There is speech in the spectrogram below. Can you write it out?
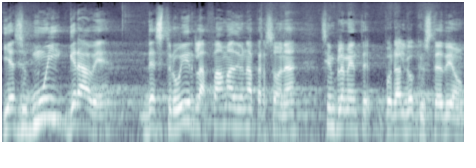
Y es muy grave destruir la fama de una persona simplemente por algo que usted vio.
